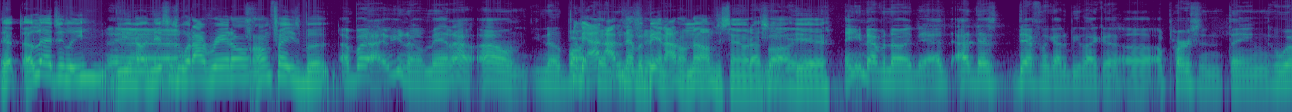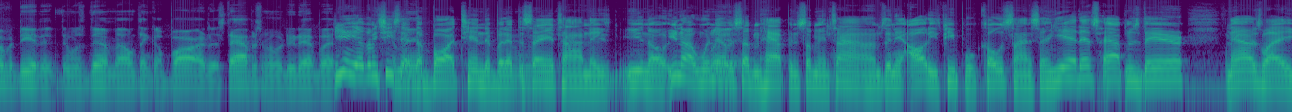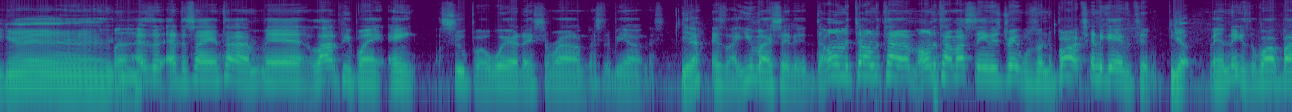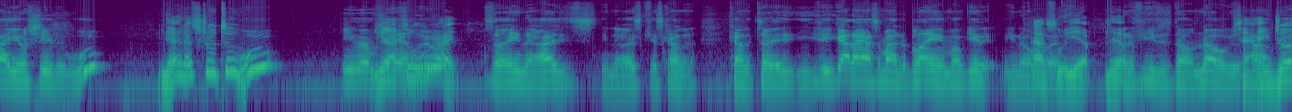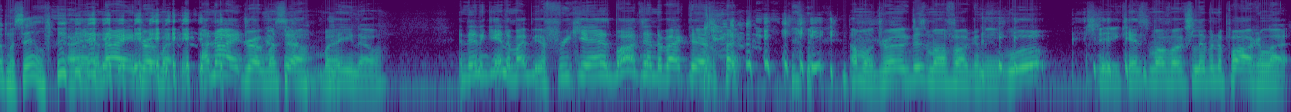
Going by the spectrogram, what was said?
allegedly, you know, and this is what I read on on Facebook. Uh, but uh, you know, man, I, I don't. You know, I mean, I, I've never been. I don't know. I'm just saying what I saw. Yeah. And you never know that. I, I, that's definitely got to be like a, a a person thing. Whoever did it, it was them. I don't think a bar, or the establishment would do that. But Yeah, yeah. I mean, she said mean- the bartender, but at the same time, they, you know, you know, whenever Mm-hmm. yeah. something happens so many times, and then all these people co-sign and saying, "Yeah, this happens there." Now it's like, mm, But as a, at the same time, man, a lot of people ain't ain't super aware of their surroundings. To be honest, yeah, it's like you might say that the only the only time only time I seen this drink was when the bartender gave it to me. yep, Man, niggas walk by your shit and whoop yeah, that's true too. whoop. You know what I'm You're saying? absolutely Whoop. right. So you know, I just, you know, it's it's kind of kind of tough. You, you gotta have somebody to blame. I get it. You know, but- Absolutely, yep, But, if you just don't know, I ain't drug myself. I, ain't- I know I ain't drug my, I know I ain't drug myself, but you know. And then again, it might be a freaky ass bartender back there. Like, I'm gonna drug this motherfucker and then whoop. Shit, catch this motherfucker slip in the parking lot.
